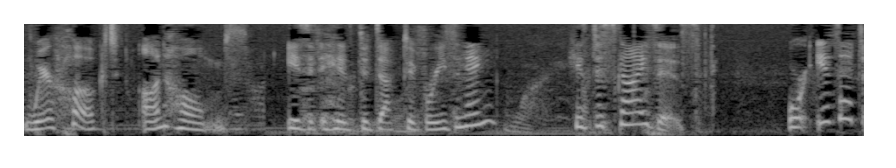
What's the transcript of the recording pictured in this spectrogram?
we're hooked on Holmes. Is it his deductive reasoning? His disguises? Or is it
